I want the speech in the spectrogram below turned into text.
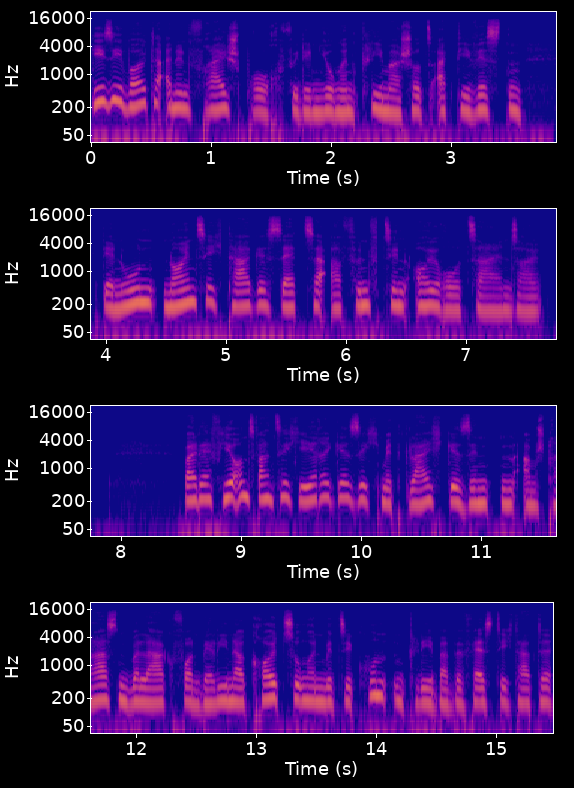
Gysi wollte einen Freispruch für den jungen Klimaschutzaktivisten, der nun 90 Tagessätze a 15 Euro zahlen soll. Weil der 24-Jährige sich mit Gleichgesinnten am Straßenbelag von Berliner Kreuzungen mit Sekundenkleber befestigt hatte.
